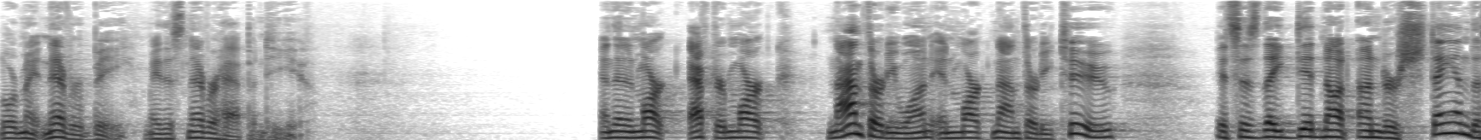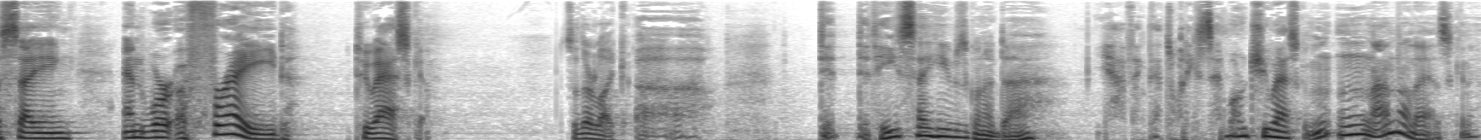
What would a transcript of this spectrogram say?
Lord, may it never be. May this never happen to you. And then in Mark, after Mark 931, in Mark 932, it says they did not understand the saying and were afraid to ask him. So they're like, uh, did, did he say he was going to die? Yeah, I think that's what he said. Why don't you ask him? Mm-mm, I'm not asking him.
